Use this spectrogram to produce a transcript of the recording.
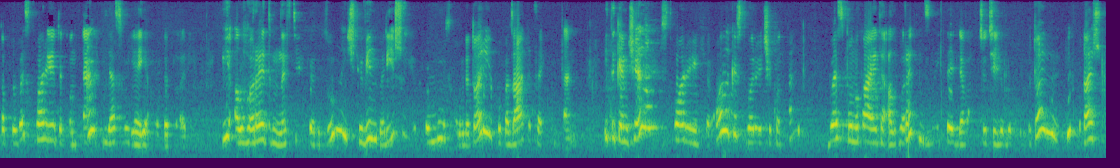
Тобто ви створюєте контент для своєї аудиторії. І алгоритм настільки розумний, що він вирішує, кому з аудиторії показати цей контент. І таким чином, створюючи ролики, створюючи контент, ви спонукаєте алгоритм знайти для вас цю цільову аудиторію і в подальшому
